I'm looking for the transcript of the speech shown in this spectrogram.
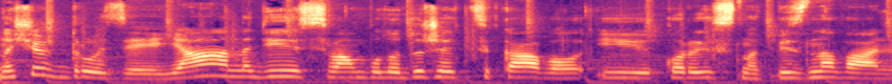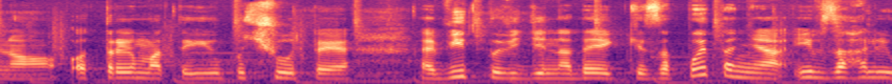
Ну що ж, друзі, я надіюсь, вам було дуже цікаво і корисно, пізнавально отримати і почути відповіді на деякі запитання, і взагалі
